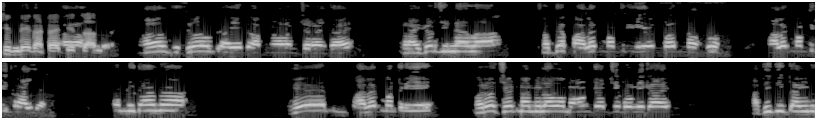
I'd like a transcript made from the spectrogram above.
शिंदे गटाची चालू आहे. मला दुसरं एक आपल्याला विचारायचं आहे रायगड जिल्ह्याला सध्या पालकमंत्री हे पद नसून पालकमंत्रीच राहिले तर निदान हे पालकमंत्री भरत शेठना मिळावं म्हणून त्यांची भूमिका आहे. अतिथीताईंनी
